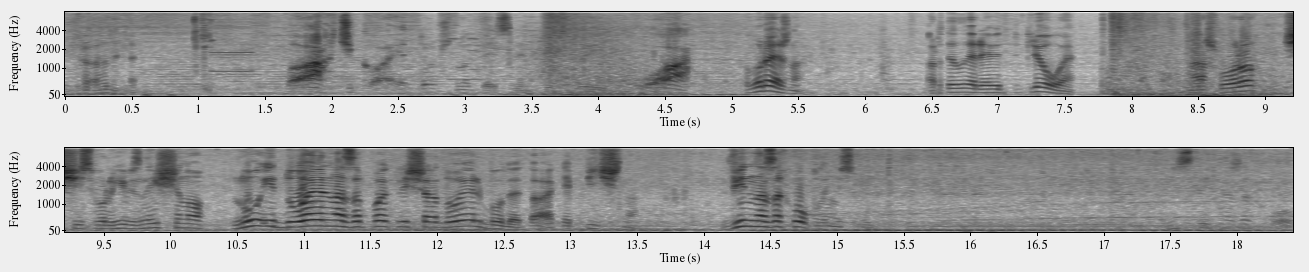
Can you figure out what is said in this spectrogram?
правда? Ах, чекає, точно десь він стоїть. О! Обережно. Артилерія відпетльовує. Наш ворог, 6 ворогів знищено. Ну і дуельна запекліша дуель буде, так? Епічна. Він на захопленні стоїть. Він стоїть на захопленні.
